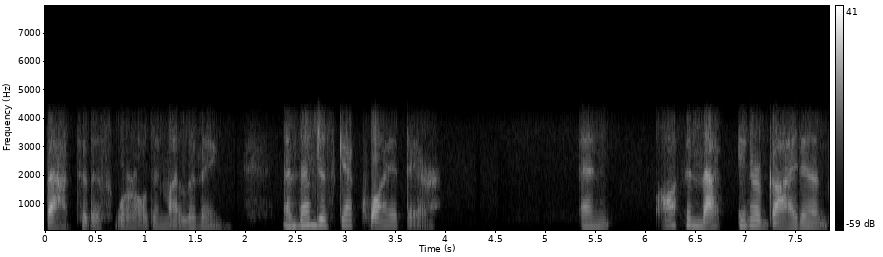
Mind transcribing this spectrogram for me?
back to this world in my living? And then just get quiet there. And often that inner guidance,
